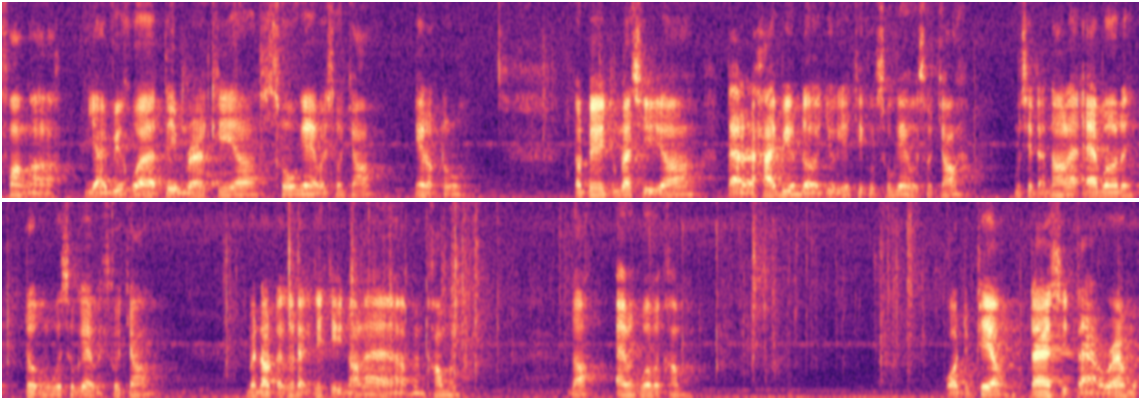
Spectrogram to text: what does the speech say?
phần uh, giải viết và tìm ra cái uh, số ghe và số chó nghe đọc trước luôn. Đầu tiên chúng ta sẽ uh, tạo ra hai biến đổi giữa giá trị của số ghe và số chó. Mình sẽ đặt nó là a bơ đi tương ứng với số ghe và số chó. Ban đầu ta cứ đặt giá trị nó là bằng không đi. Đó a bằng bơ bằng không. Và tiếp theo ta sẽ tạo ra một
